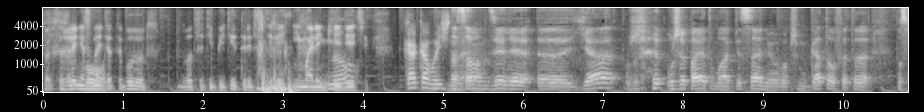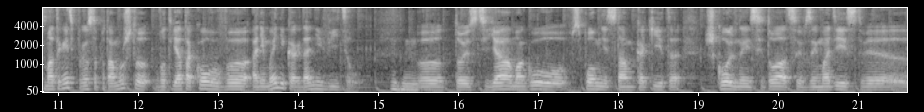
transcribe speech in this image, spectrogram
К сожалению, Вот. смотреть это будут 25-30-летние маленькие Ну, дети. Как обычно. На самом деле, э, я уже, уже по этому описанию, в общем, готов это посмотреть, просто потому что вот я такого в аниме никогда не видел. Э, То есть я могу вспомнить там какие-то школьные ситуации взаимодействия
